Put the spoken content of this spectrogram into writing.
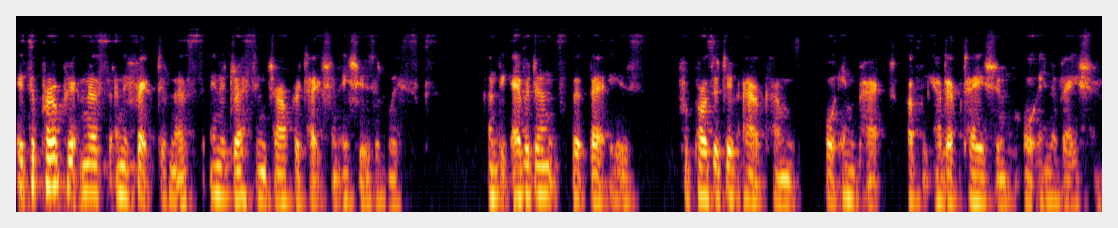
its appropriateness and effectiveness in addressing child protection issues and risks, and the evidence that there is for positive outcomes or impact of the adaptation or innovation.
